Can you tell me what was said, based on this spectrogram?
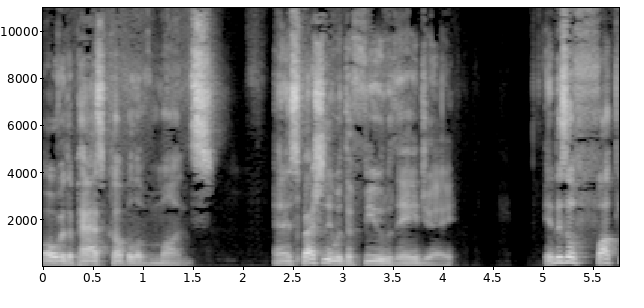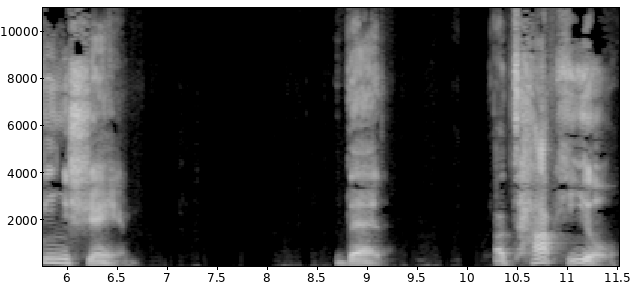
over the past couple of months, and especially with the feud with AJ, it is a fucking shame that a top heel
